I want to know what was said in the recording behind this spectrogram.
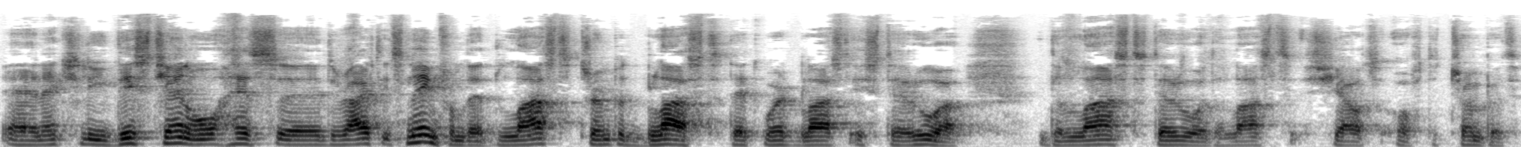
And actually, this channel has uh, derived its name from that last trumpet blast. That word blast is teruah, the last teruah, the last shout of the trumpet.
